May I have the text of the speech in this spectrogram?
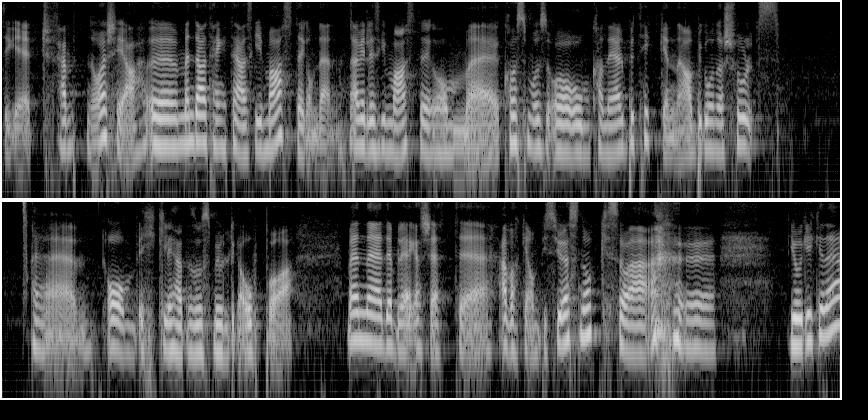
sikkert 15 år siden. men da tenkte jeg å skrive master om den. Jeg ville skrive master om Kosmos og om kanelbutikken av Bruno Schultz. og om virkeligheten som smuldra opp. Men det ble rett og slett Jeg var ikke ambisiøs nok, så jeg gjorde ikke det.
